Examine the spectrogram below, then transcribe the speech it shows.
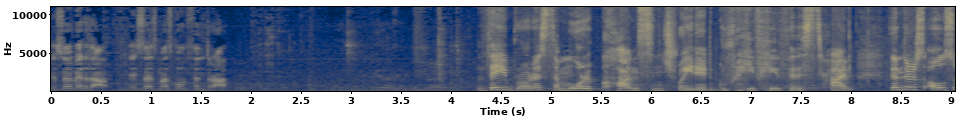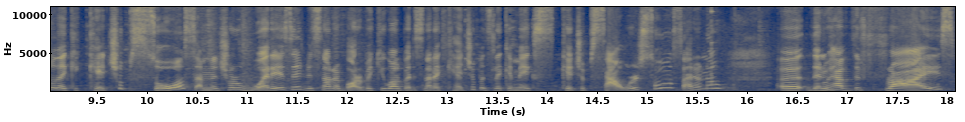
Eso es verdad. Esa es más concentrada. They brought us some more concentrated gravy this time. Then there's also like a ketchup sauce. I'm not sure what is it. It's not a barbecue one, but it's not a ketchup. It's like a mixed ketchup sour sauce. I don't know. Uh, then we have the fries.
